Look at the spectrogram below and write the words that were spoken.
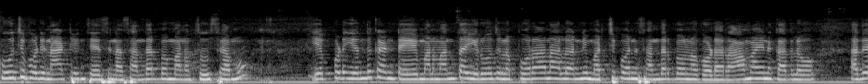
కూచిపూడి నాట్యం చేసిన సందర్భం మనం చూసాము ఎప్పుడు ఎందుకంటే మనమంతా ఈ రోజున పురాణాలు అన్నీ మర్చిపోయిన సందర్భంలో కూడా రామాయణ కథలు అదే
